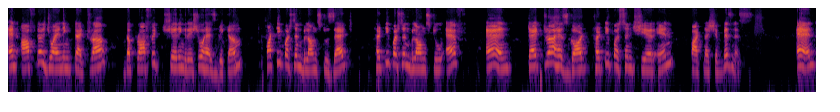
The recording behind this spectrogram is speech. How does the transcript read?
And after joining Tetra, the profit sharing ratio has become 40% belongs to Z, 30% belongs to F, and Tetra has got 30% share in partnership business. And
